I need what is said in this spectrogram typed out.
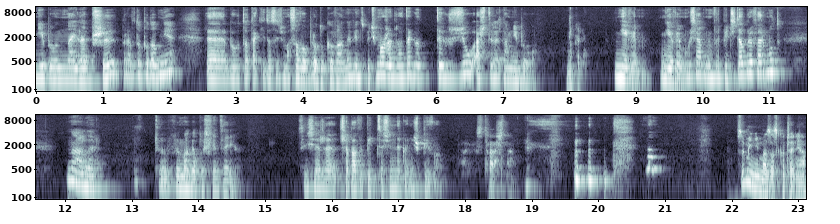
nie był najlepszy prawdopodobnie. E, Był to taki dosyć masowo produkowany, więc być może dlatego tych ziół aż tyle tam nie było. Okej. Nie wiem, nie wiem. Musiałabym wypić dobry wermut, no ale to wymaga poświęcenia. W sensie, że trzeba wypić coś innego niż piwo. Straszne. W sumie nie ma zaskoczenia.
